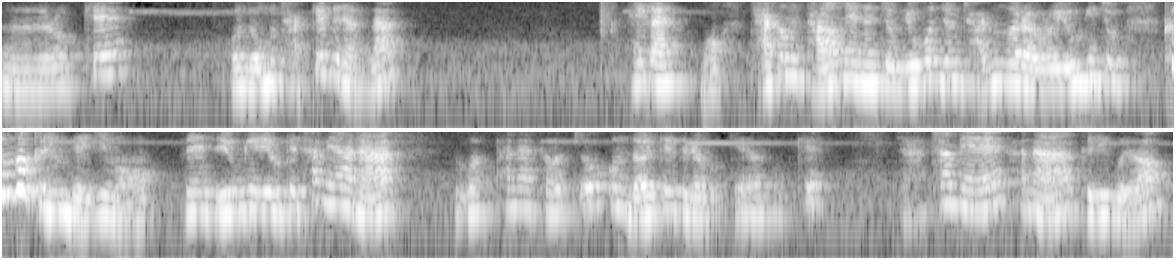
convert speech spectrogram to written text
음, 이렇게 어, 너무 작게 그렸나? 하여간 뭐 작으면 다음에는 좀 요건 좀 작은 거라 그러고 여기 좀 큰 거 그리면 되지 뭐. 그래서 여기 이렇게 참외 하나 이거 하나 더 조금 넓게 그려볼게요. 이렇게. 자 참외 하나 그리고요.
